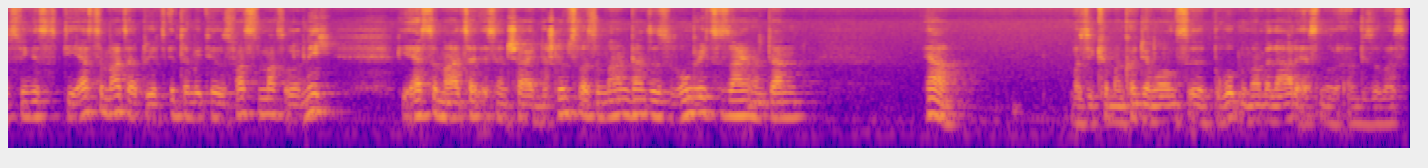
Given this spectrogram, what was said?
Deswegen ist die erste Mahlzeit, ob du jetzt intermittierendes Fasten machst oder nicht, die erste Mahlzeit ist entscheidend. Das Schlimmste, was du machen kannst, ist hungrig zu sein und dann, ja, was ich, man könnte ja morgens äh, Brot mit Marmelade essen oder irgendwie sowas.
